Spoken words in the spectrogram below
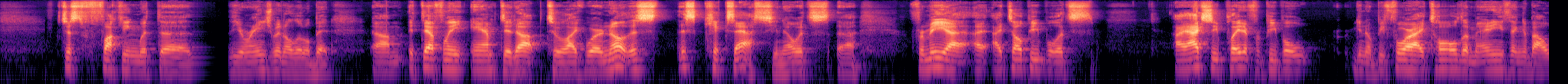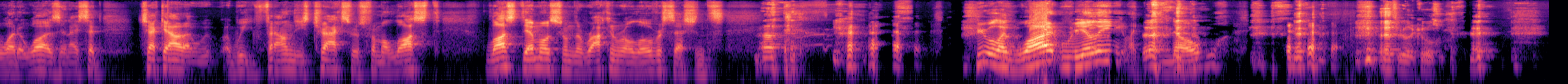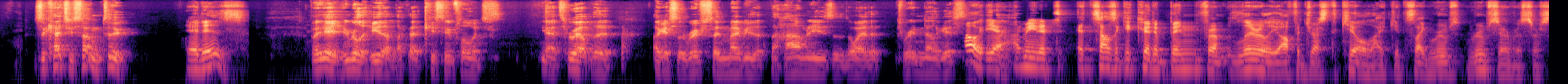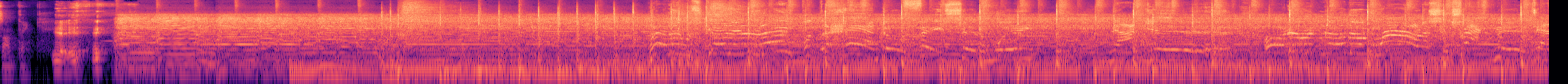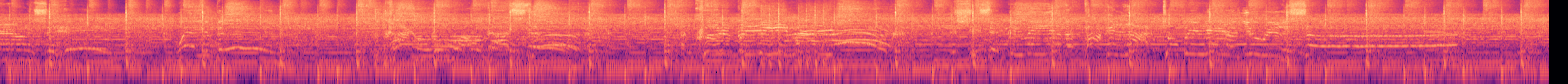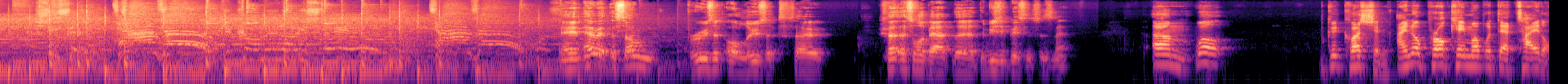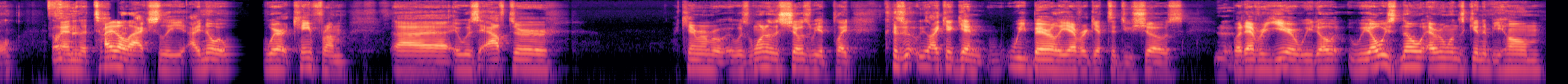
just fucking with the the arrangement a little bit, um, it definitely amped it up to like where no, this this kicks ass. You know, it's uh, for me. I, I, I tell people it's. I actually played it for people, you know, before I told them anything about what it was, and I said, check out. We found these tracks was from a lost lost demos from the rock and roll over sessions. People like, what? Really? Like, no. That's really cool. It's a catchy song too. It is. But yeah, you can really hear that, like that Kiss influence, yeah, throughout the, I guess, the riffs and maybe the, the harmonies of the way that it's written, I guess. Oh yeah, I mean, it it sounds like it could have been from literally off of Dressed to Kill, like it's like room room service or something. Yeah. yeah. song "Bruise It or Lose It"? So, so that's all about the, the music business, isn't it? Um. Well, good question. I know Pearl came up with that title, okay. and the title actually, I know where it came from. Uh, it was after I can't remember. It was one of the shows we had played because, like, again, we barely ever get to do shows, yeah. but every year we don't. We always know everyone's going to be home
